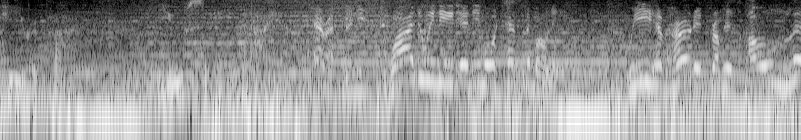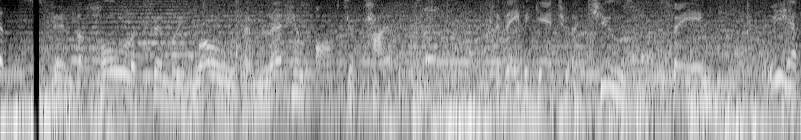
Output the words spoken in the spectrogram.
He replied, You say that I am. Why do we need any more testimony? We have heard it from his own lips. Then the whole assembly rose and led him off to Pilate. They began to accuse him, saying, We have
